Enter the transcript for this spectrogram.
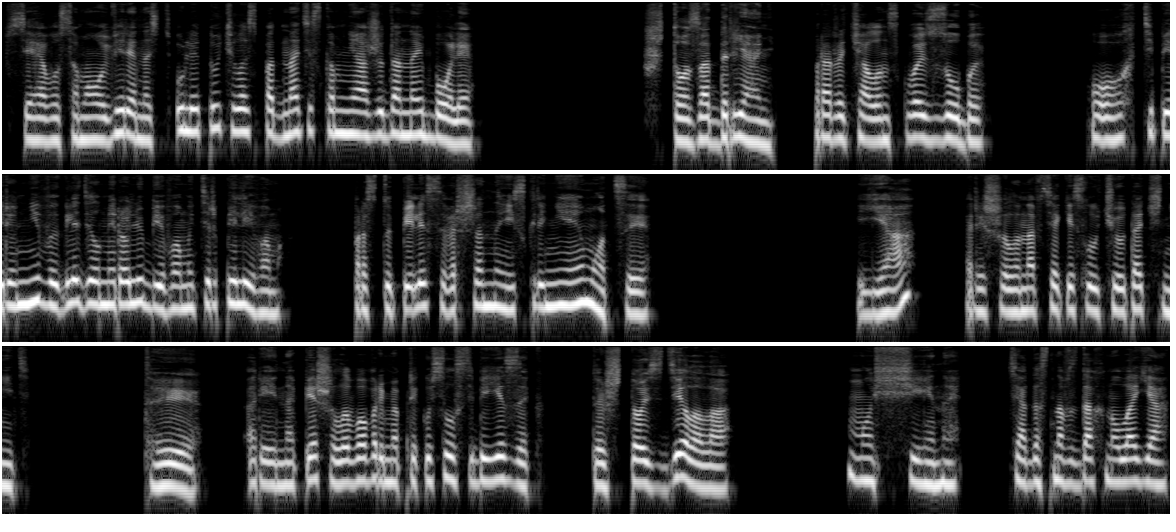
Вся его самоуверенность улетучилась под натиском неожиданной боли. «Что за дрянь?» — прорычал он сквозь зубы. Ох, теперь он не выглядел миролюбивым и терпеливым. Проступили совершенно искренние эмоции. «Я?» — решила на всякий случай уточнить. «Ты...» — Рей напешил и вовремя прикусил себе язык. «Ты что сделала?» «Мужчины...» — тягостно вздохнула я.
